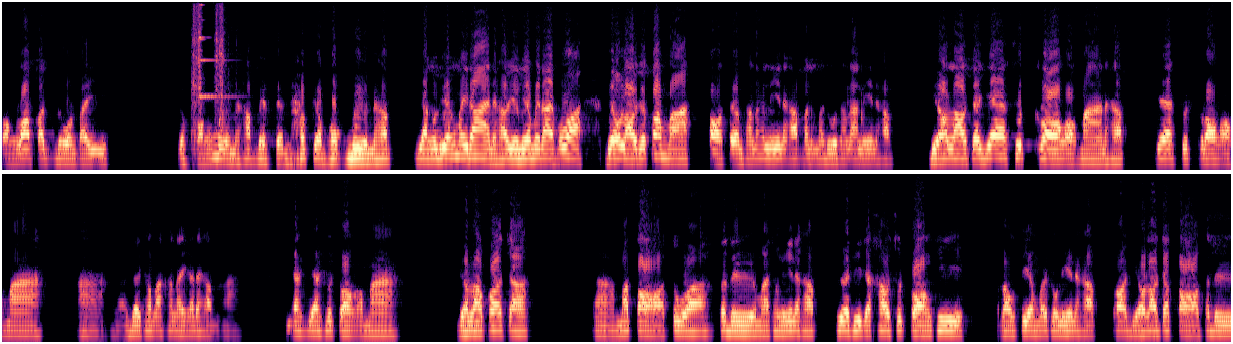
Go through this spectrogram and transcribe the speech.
สองรอบก็โดนไปอีก กือบสองหมื่นนะครับเบ็ดเสร็จแล้วเกือบหกหมื่นนะครับยังเลี้ยงไม่ได้นะครับ ยังเลี้ยงไม่ได้เพราะว่าเดี๋ยวเราจะต้องมาต่อเติมทางด้านนี้นะครับ มันมาดูทางด้านนี้นะครับ เดี๋ยวเราจะแยกชุดกรองออกมานะครับ แยกชุดกรองออกมา อ่า เดินเข้ามาข้างในก็ได้ครับ อ่าแยกแยกชุดกรองออกมา เดี๋ยวเราก็จะอ่ามาต่อตัวสะดือมาตรงนี้นะครับ เพื่อที่จะเข้าชุดกรองที่ เราเตรียมไว้ตรงนี้นะครับ ก็เดี๋ยวเราจะต่อสะดือ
